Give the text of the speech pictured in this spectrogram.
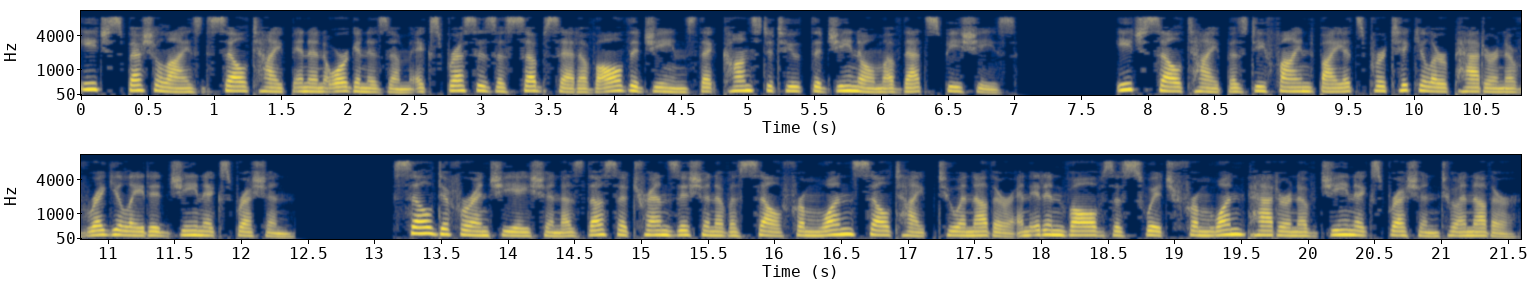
Each specialized cell type in an organism expresses a subset of all the genes that constitute the genome of that species. Each cell type is defined by its particular pattern of regulated gene expression. Cell differentiation is thus a transition of a cell from one cell type to another and it involves a switch from one pattern of gene expression to another.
